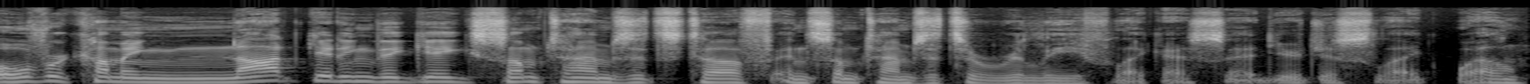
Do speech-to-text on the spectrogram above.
overcoming not getting the gig sometimes it's tough and sometimes it's a relief like i said. You're just like well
